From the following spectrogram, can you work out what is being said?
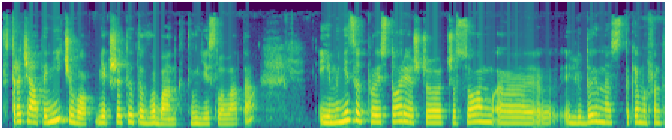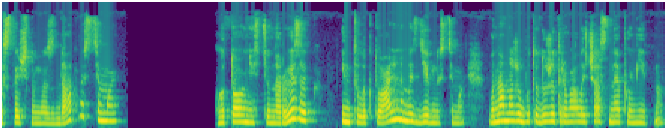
втрачати нічого, якщо ти то в банк, твої слова. Та? І мені це от про історію, що часом е, людина з такими фантастичними здатностями, готовністю на ризик, інтелектуальними здібностями, вона може бути дуже тривалий час непомітна.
